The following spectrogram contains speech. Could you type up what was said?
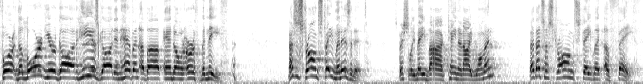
For the Lord your God, He is God in heaven above and on earth beneath. That's a strong statement, isn't it? Especially made by a Canaanite woman. That, that's a strong statement of faith.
